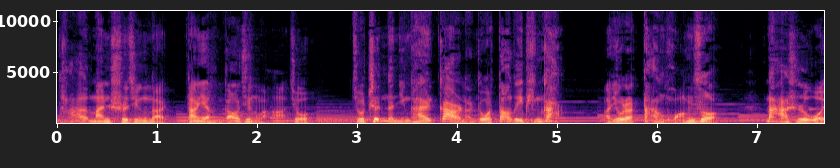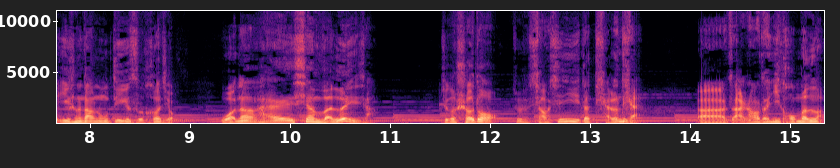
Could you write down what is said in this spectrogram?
他蛮吃惊的，当然也很高兴了啊，就就真的拧开盖呢，给我倒了一瓶盖啊，有点淡黄色，那是我一生当中第一次喝酒。我呢还先闻了一下，这个舌头就是小心翼翼的舔了舔，呃，再然后再一口闷了。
